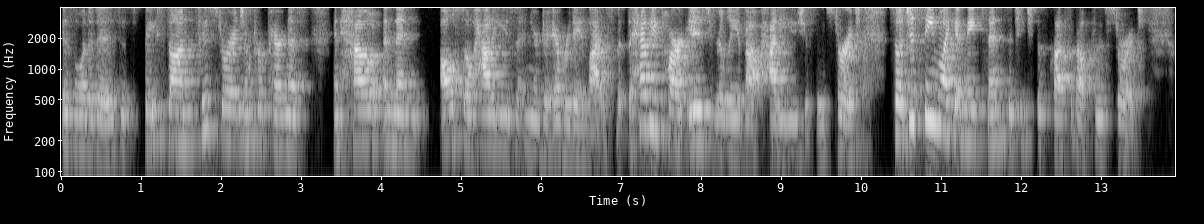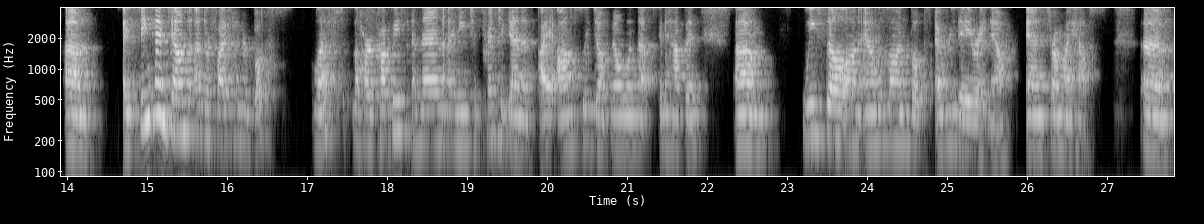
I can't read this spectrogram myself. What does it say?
is what it is. It's based on food storage and preparedness and how, and then also how to use it in your everyday lives. But the heavy part is really about how to use your food storage. So it just seemed like it made sense to teach this class about food storage. Um, I think I'm down to under 500 books left, the hard copies, and then I need to print again. And I honestly don't know when that's going to happen. Um, we sell on Amazon books every day right now and from my house. Um,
